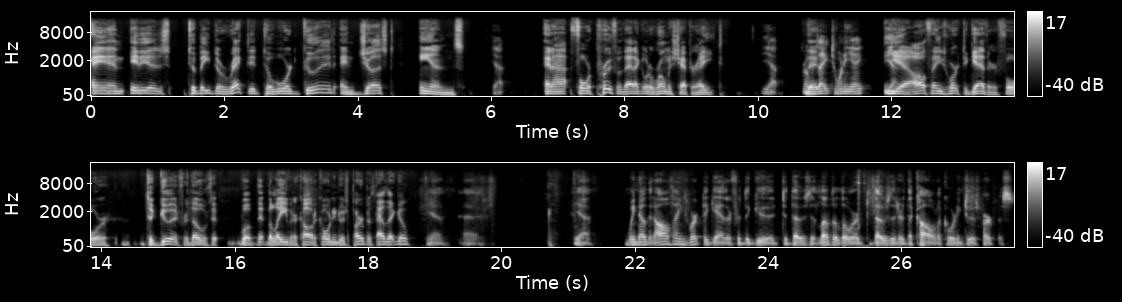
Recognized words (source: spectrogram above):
and it is to be directed toward good and just ends. Yeah. And I, for proof of that, I go to Romans chapter eight. Yeah. Romans That- eight twenty eight. Yeah. Yeah. all things work together for to good for those that well that believe and are called according to His purpose. How's that go? Yeah. Uh, yeah. We know that all things work together for the good to those that love the Lord, to those that are the called according to his purpose.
